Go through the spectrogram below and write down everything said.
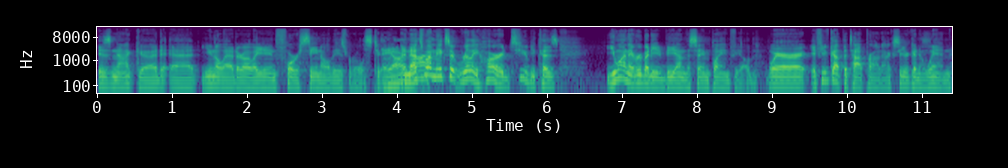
is not good at unilaterally enforcing all these rules too. They are and that's not. what makes it really hard too because you want everybody to be on the same playing field where if you've got the top products you're going to win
